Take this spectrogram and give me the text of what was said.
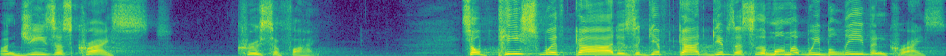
on Jesus Christ crucified. So, peace with God is a gift God gives us the moment we believe in Christ.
